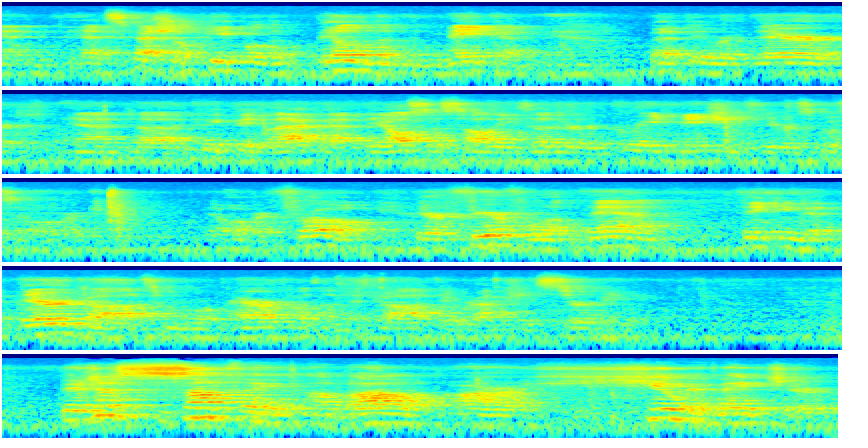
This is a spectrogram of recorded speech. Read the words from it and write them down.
and had special people to build them and make them. But they were there, and uh, I think they lacked that. They also saw these other great nations they were supposed to, over, to overthrow. They were fearful of them, thinking that their gods were more powerful than the God they were actually serving. There's just something about our human nature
